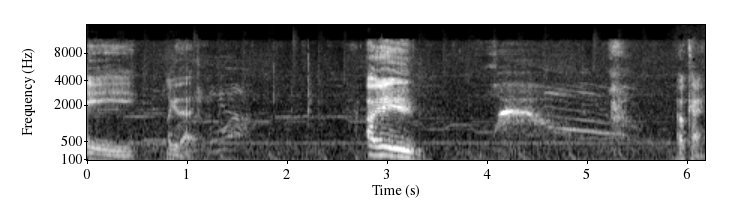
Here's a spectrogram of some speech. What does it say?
Hey, look at that. Oh, hey. Wow. Okay.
